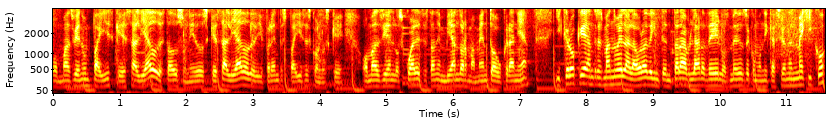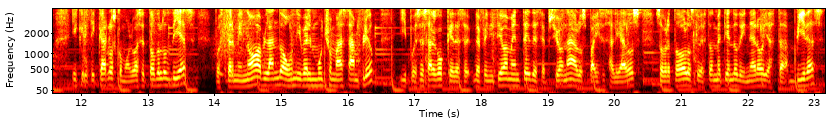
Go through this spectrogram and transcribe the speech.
o más bien un país que es aliado de Estados Unidos, que es aliado de diferentes países con los que o más bien los cuales están enviando armamento a Ucrania. Y creo que Andrés Manuel a la hora de intentar hablar de los medios de comunicación en México y criticarlos como lo hace todos los días, pues terminó hablando a un nivel mucho más amplio y pues es algo que definitivamente decepciona a los países aliados, sobre todo los que le están metiendo dinero y hasta vidas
